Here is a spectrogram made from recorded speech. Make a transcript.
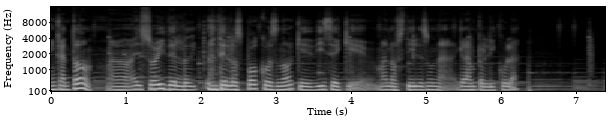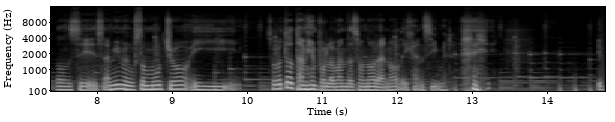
me encantó. Ah, soy de, de, los pocos, ¿no? Que dice que Man of Steel es una gran película. Entonces, a mí me gustó mucho y sobre todo también por la banda sonora, ¿no? De Hans Zimmer. Eh,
